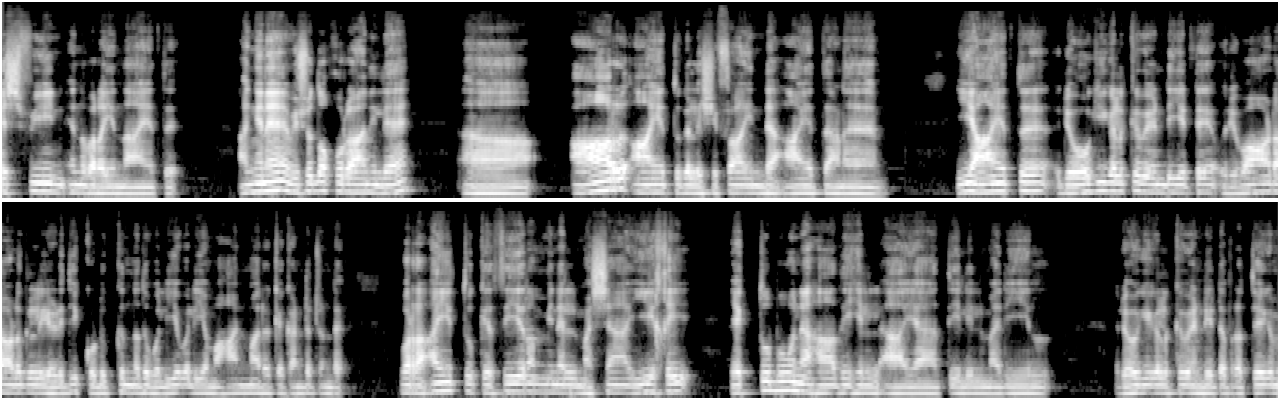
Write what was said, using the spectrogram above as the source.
യഷ്ഫീൻ എന്ന് പറയുന്ന ആയത്ത്. അങ്ങനെ വിശുദ്ധ ഖുറാനിലെ ആറ് ആയത്തുകൾ ഷിഫായിന്റെ ആയത്താണ് ഈ ആയത്ത് രോഗികൾക്ക് വേണ്ടിയിട്ട് ഒരുപാട് ആളുകൾ എഴുതി കൊടുക്കുന്നത് വലിയ വലിയ മഹാന്മാരൊക്കെ കണ്ടിട്ടുണ്ട്. വറഅയ്തു കസീറം മിനൽ മഷായിഖി യക്തുബൂന ഹാദിഹിൽ ആയാത്തിലിൽ മരീൽ. രോഗികൾക്ക് വേണ്ടിയിട്ട് പ്രത്യേകം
